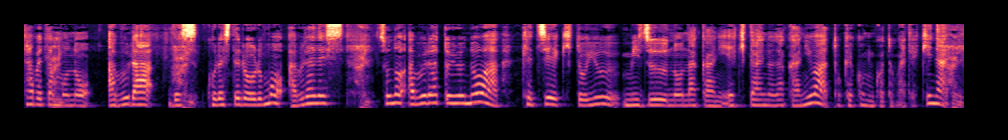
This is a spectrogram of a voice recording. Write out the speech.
食べたもの、はい、油です、はい、コレステロールも油です、はい、その油というのは血液という水の中に、液体の中には溶け込むことができない。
